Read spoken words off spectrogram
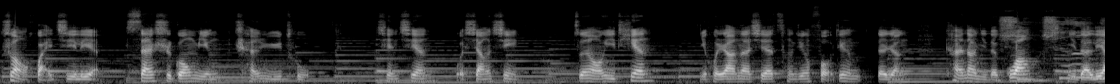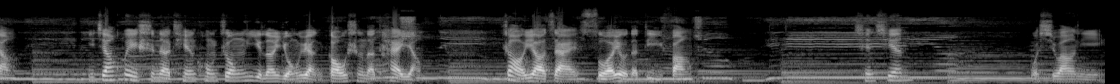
壮怀激烈，三世功名尘与土。芊芊，我相信，总有一天，你会让那些曾经否定的人看到你的光，你的亮。你将会是那天空中一轮永远高升的太阳，照耀在所有的地方。芊芊，我希望你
